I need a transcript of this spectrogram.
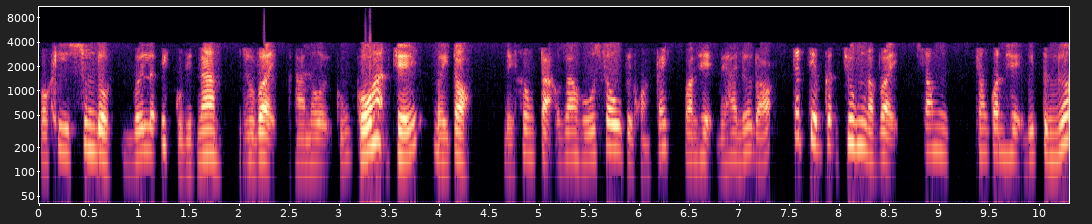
có khi xung đột với lợi ích của Việt Nam. Dù vậy, Hà Nội cũng cố hạn chế, bày tỏ để không tạo ra hố sâu về khoảng cách quan hệ với hai nước đó. Cách tiếp cận chung là vậy, song trong quan hệ với từng nước,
